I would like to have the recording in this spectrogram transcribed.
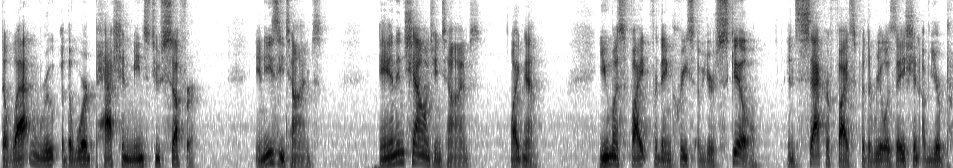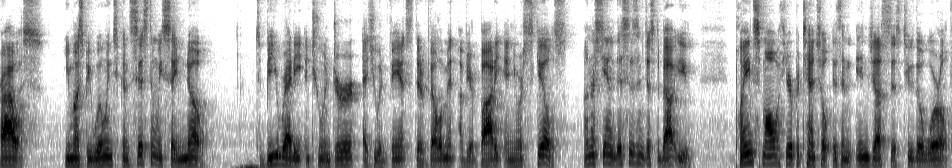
The Latin root of the word passion means to suffer. in easy times and in challenging times, like now, you must fight for the increase of your skill and sacrifice for the realization of your prowess. You must be willing to consistently say no, to be ready, and to endure as you advance the development of your body and your skills. Understand that this isn't just about you. Playing small with your potential is an injustice to the world.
